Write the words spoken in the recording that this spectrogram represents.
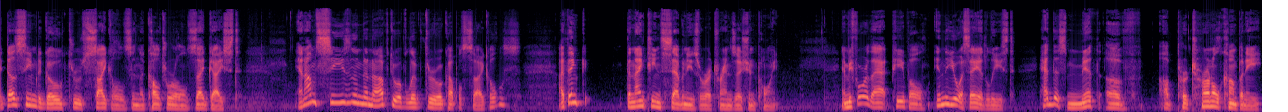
It does seem to go through cycles in the cultural zeitgeist. And I'm seasoned enough to have lived through a couple cycles. I think the 1970s were a transition point. And before that, people, in the USA at least, had this myth of a paternal company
